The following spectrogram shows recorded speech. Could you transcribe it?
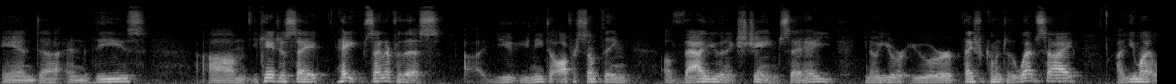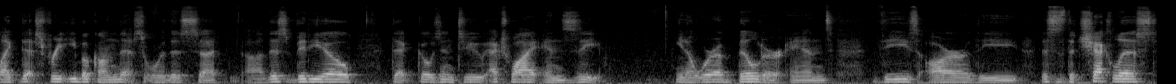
and uh, and these um, you can't just say, "Hey, sign up for this." Uh, you you need to offer something of value in exchange. Say, "Hey, you know, you're you're thanks for coming to the website." Uh, you might like this free ebook on this or this uh, uh, this video that goes into X, Y, and Z. You know, we're a builder, and these are the this is the checklist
